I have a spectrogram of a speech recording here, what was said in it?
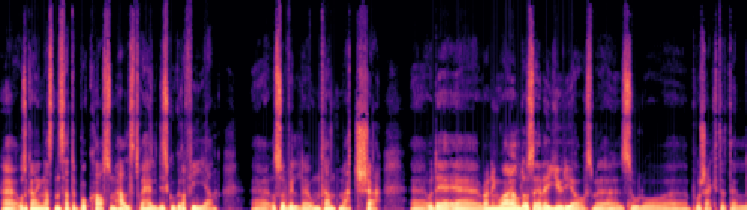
Uh, og så kan jeg nesten sette på hva som helst fra hele diskografien. Uh, og så vil det omtrent matche. Uh, og det er Running Wild, og så er det UDO, som er soloprosjektet til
